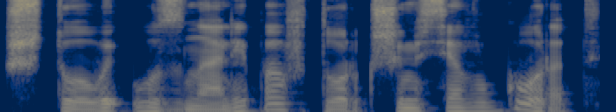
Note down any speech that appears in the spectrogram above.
Что вы узнали по вторгшимся в город?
